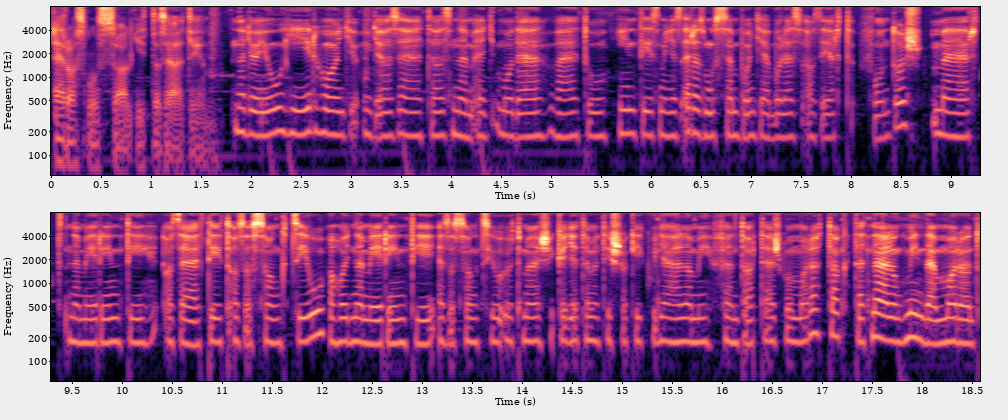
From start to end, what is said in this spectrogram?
Erasmusszal itt az eltén. Nagyon jó hír, hogy ugye az ELT az nem egy modellváltó intézmény. Az Erasmus szempontjából ez azért fontos, mert nem érinti az eltét az a szankció, ahogy nem érinti ez a szankció öt másik egyetemet is, akik ugye állami fenntartásban maradtak. Tehát nálunk minden marad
